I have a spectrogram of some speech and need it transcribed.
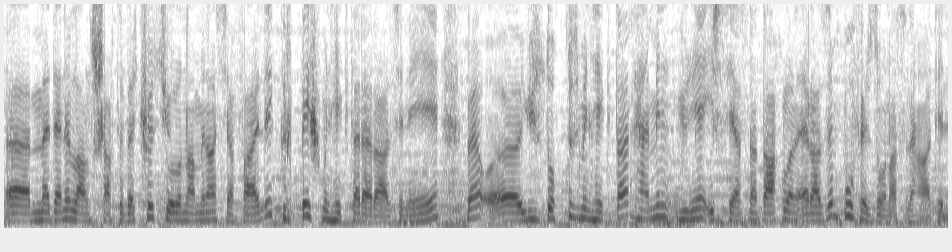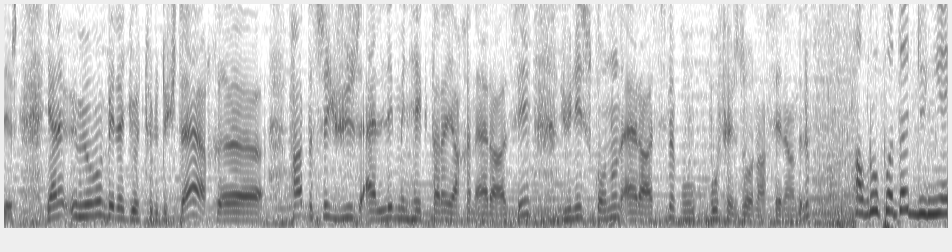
ə, mədəni landşaftı və köç yolu nominasiya faili 45 min hektar ərazini və ə, 109 min hektar həmin dünya irs siyahısına daxil olan ərazinin bufer zonasını əhatə edir. Yəni ümumi belə götürdükdə ə, hardasa 150 min hektara yaxın ərazi UNESCO-nun ərazisi və bu bufer zonası zonası elan edilib. Avropada dünya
